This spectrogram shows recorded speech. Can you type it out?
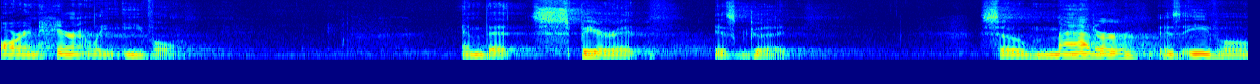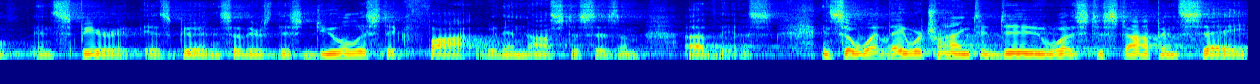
are inherently evil, and that spirit is good. So matter is evil and spirit is good. And so there's this dualistic thought within Gnosticism of this. And so what they were trying to do was to stop and say,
